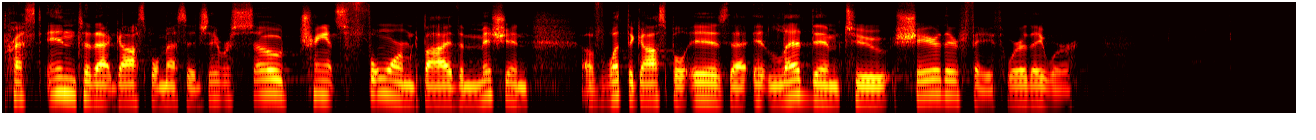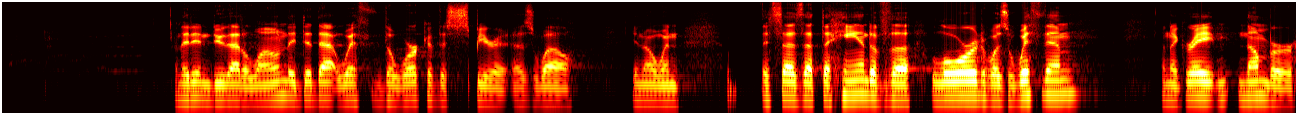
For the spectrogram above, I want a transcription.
pressed into that gospel message. They were so transformed by the mission of what the gospel is that it led them to share their faith where they were. And they didn't do that alone, they did that with the work of the Spirit as well. You know, when it says that the hand of the Lord was with them, and a great number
